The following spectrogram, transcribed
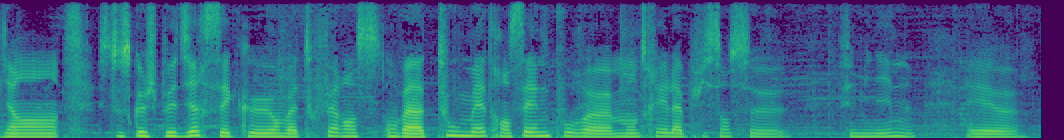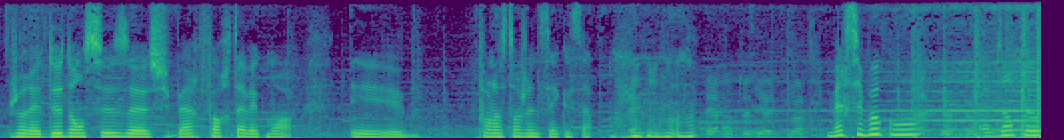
Bien, tout ce que je peux dire, c'est qu'on va tout faire, on va tout mettre en scène pour euh, montrer la puissance féminine. Et euh, j'aurai deux danseuses euh, super fortes avec moi. Et pour l'instant, je ne sais que ça. Merci beaucoup. À bientôt.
